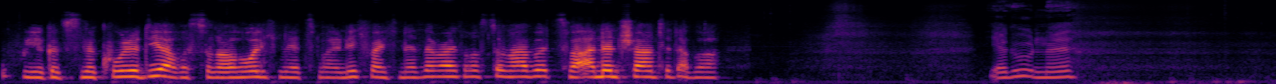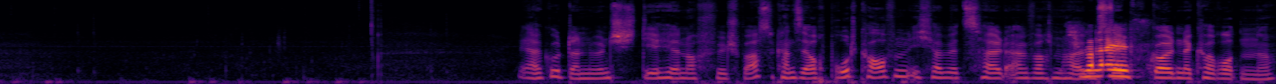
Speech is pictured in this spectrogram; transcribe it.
Uh, Hier gibt's eine coole Dia-Rüstung, aber hole ich mir jetzt mal nicht, weil ich Netherite-Rüstung habe. Zwar unenchanted, aber. Ja, gut, ne? Ja, gut, dann wünsche ich dir hier noch viel Spaß. Du kannst ja auch Brot kaufen. Ich habe jetzt halt einfach einen halben. Stack goldene Karotten, ne?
